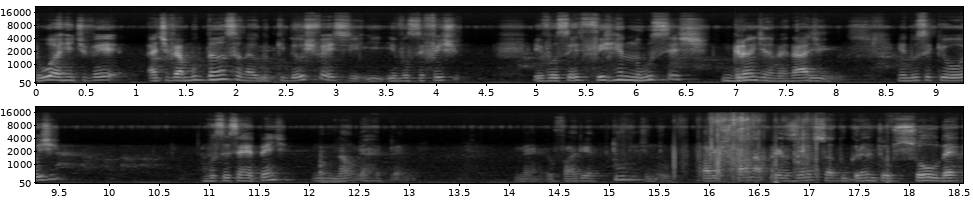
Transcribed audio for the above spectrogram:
tu a gente vê a gente vê a mudança, né, do que Deus fez e, e você fez e você fez renúncias grandes, na verdade. Isso. Renúncia que hoje você se arrepende? Não me arrependo. Né? Eu faria tudo de novo para estar na presença do grande eu sou, né?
